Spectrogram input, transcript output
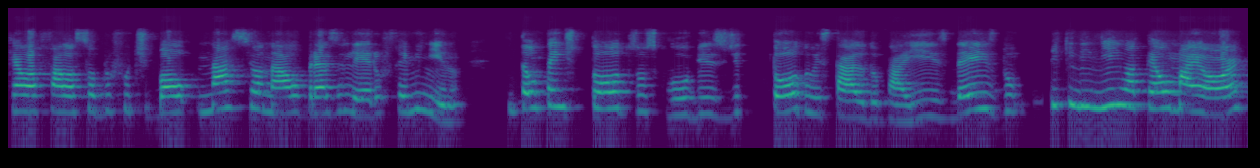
que ela fala sobre o futebol nacional brasileiro feminino. Então, tem de todos os clubes de todo o estado do país, desde o pequenininho até o maior.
